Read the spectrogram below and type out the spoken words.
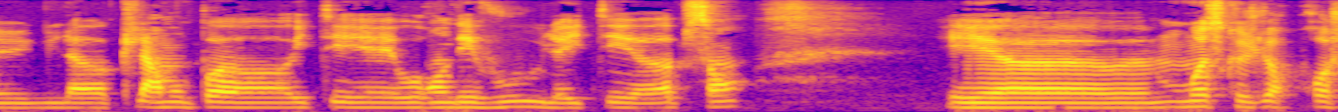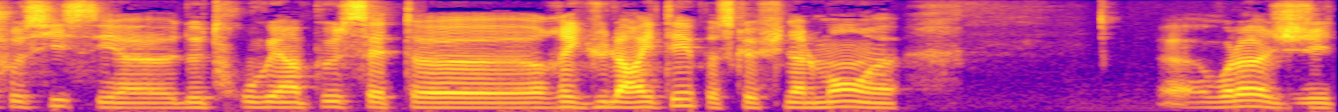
il a clairement pas été au rendez-vous, il a été absent. Et euh, moi, ce que je lui reproche aussi, c'est euh, de trouver un peu cette euh, régularité, parce que finalement, voilà, je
